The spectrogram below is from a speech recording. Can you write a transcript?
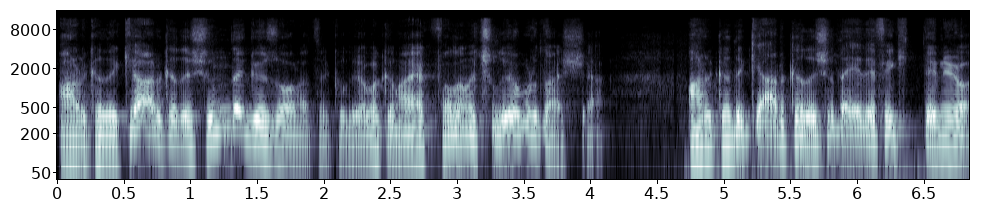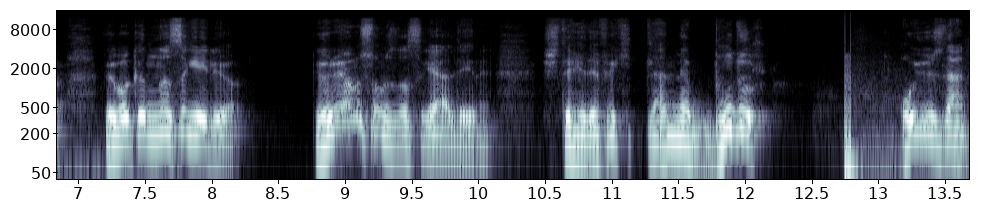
arkadaki arkadaşının da gözü ona takılıyor. Bakın ayak falan açılıyor burada aşağı. Arkadaki arkadaşı da hedefe kilitleniyor. Ve bakın nasıl geliyor. Görüyor musunuz nasıl geldiğini? İşte hedefe kilitlenme budur. O yüzden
